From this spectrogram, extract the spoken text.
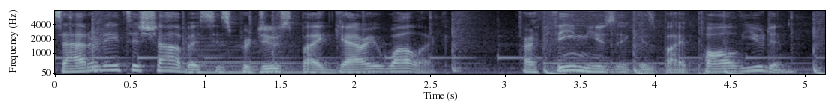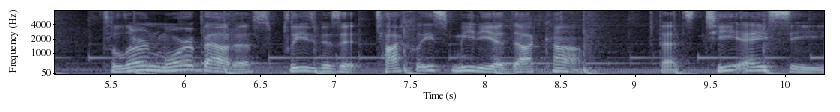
Saturday to Shabbos is produced by Gary Wallach. Our theme music is by Paul Uden. To learn more about us, please visit tachlismedia.com. That's T A C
